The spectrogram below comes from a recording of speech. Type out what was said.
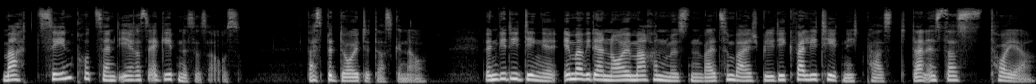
macht zehn Prozent Ihres Ergebnisses aus. Was bedeutet das genau? Wenn wir die Dinge immer wieder neu machen müssen, weil zum Beispiel die Qualität nicht passt, dann ist das teuer.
